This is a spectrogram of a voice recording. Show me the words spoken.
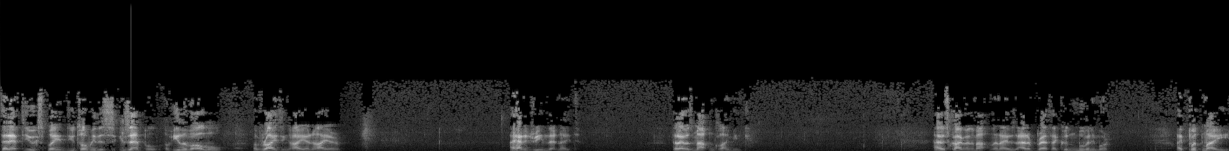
that after you explained, you told me this example of Ilav Olul, of rising higher and higher, I had a dream that night that I was mountain climbing. I was climbing the mountain and I was out of breath, I couldn't move anymore. I put my,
